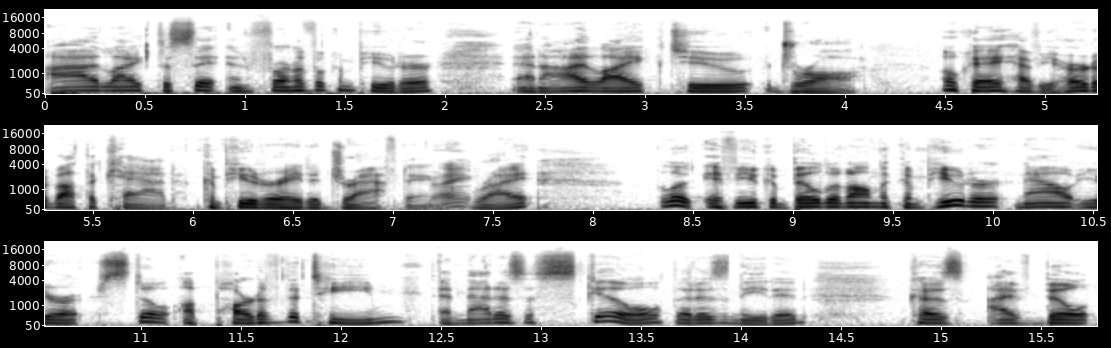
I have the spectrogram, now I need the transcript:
I like to sit in front of a computer and i like to draw. Okay have you heard about the cad computer aided drafting Right. right? Look if you could build it on the computer now you're still a part of the team and that is a skill that is needed because i've built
